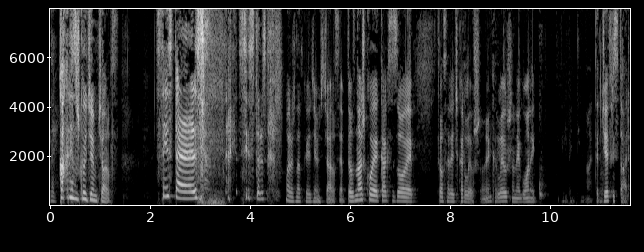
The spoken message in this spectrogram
Ne. Kako ne znaš ko je James Charles? Sisters! Sisters! Moraš znati ko je James Charles. Ja. znaš ko je, kak se zove, htjela sam reći Karleuša, ne Karleuša, nego onaj mater, Jeffree Star.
